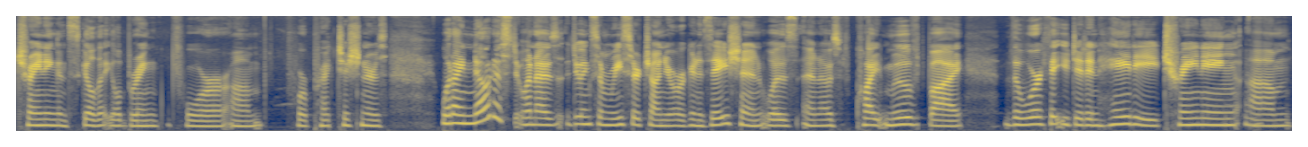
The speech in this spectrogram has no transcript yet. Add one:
training and skill that you'll bring for um, for practitioners. What I noticed when I was doing some research on your organization was, and I was quite moved by the work that you did in Haiti, training mm-hmm. um,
